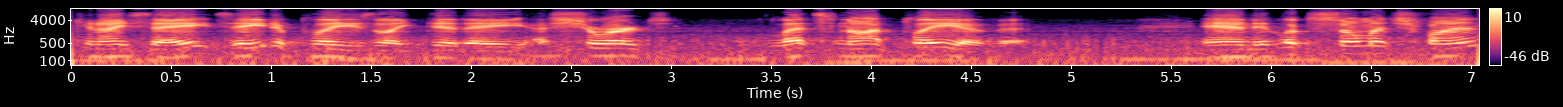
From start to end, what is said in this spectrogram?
can I say, Zeta Plays like did a, a short Let's Not Play of it. And it looked so much fun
